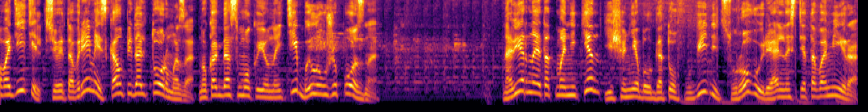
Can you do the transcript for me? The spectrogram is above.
водитель все это время искал педаль тормоза, но когда смог ее найти, было уже поздно. Наверное, этот манекен еще не был готов увидеть суровую реальность этого мира.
